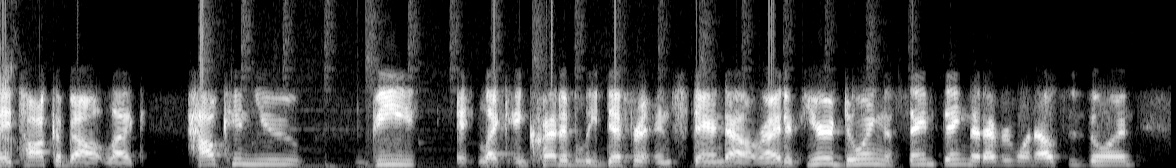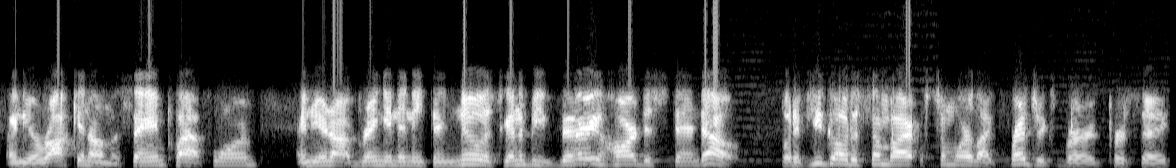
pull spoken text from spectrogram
they talk about like how can you be like incredibly different and stand out, right? If you're doing the same thing that everyone else is doing and you're rocking on the same platform and you're not bringing anything new, it's going to be very hard to stand out. But if you go to somebody somewhere like Fredericksburg per se,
